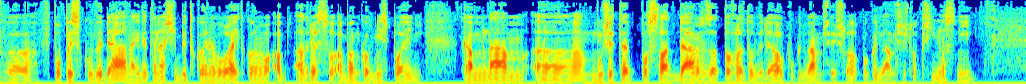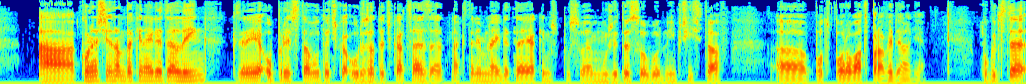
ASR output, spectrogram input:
v, v popisku videa najdete naši bitcoinovou, litecoinovou adresu a bankovní spojení, kam nám eh, můžete poslat dar za tohleto video, pokud vám přišlo, pokud vám přišlo přínosný. A konečně tam taky najdete link, který je opristavu.urza.cz, na kterým najdete, jakým způsobem můžete svobodný přístav podporovat pravidelně. Pokud jste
